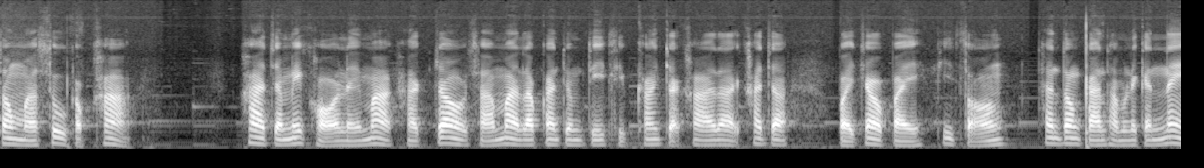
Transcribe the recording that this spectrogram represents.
ต้องมาสู้กับข้า ข้าจะไม่ขออะไรมาก หากเจ้าสามารถรับการโจมตีสิบครั้งจากข้าได้ ข้าจะปล่อยเจ้าไป พี่สอง ท่านต้องการทำอะไรกันแน่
